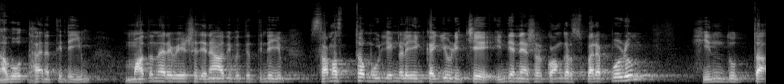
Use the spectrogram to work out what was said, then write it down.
നവോത്ഥാനത്തിന്റെയും മതനിരപേക്ഷ ജനാധിപത്യത്തിന്റെയും സമസ്ത മൂല്യങ്ങളെയും കൈയൊഴിച്ച് ഇന്ത്യൻ നാഷണൽ കോൺഗ്രസ് പലപ്പോഴും ഹിന്ദുത്വ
